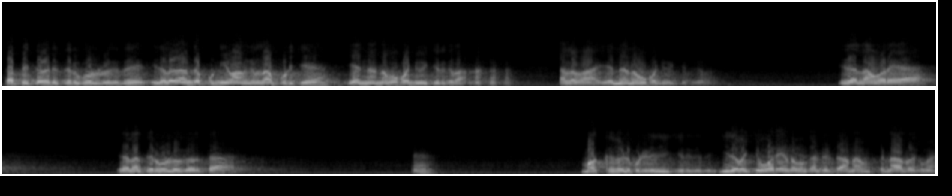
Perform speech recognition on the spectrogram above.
தப்பி தவிர திருக்குறள் இருக்குது. இதில் தான் இந்த புண்ணியவான்கள்லாம் பிடிச்சி என்னென்னமோ பண்ணி வச்சிருக்கிறான். அல்லவா? என்னென்னமோ பண்ணி வச்சிருக்கிறான். இதெல்லாம் ஒரே? இதெல்லாம் திருவள்ளுவர் கருத்தா? ஆ? மக்கள் இப்படி எழுதி வச்சிருக்குது. இதை வச்சு ஒரே நம்ம கண்டுட்டானா பின்னால் இருக்குமே.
